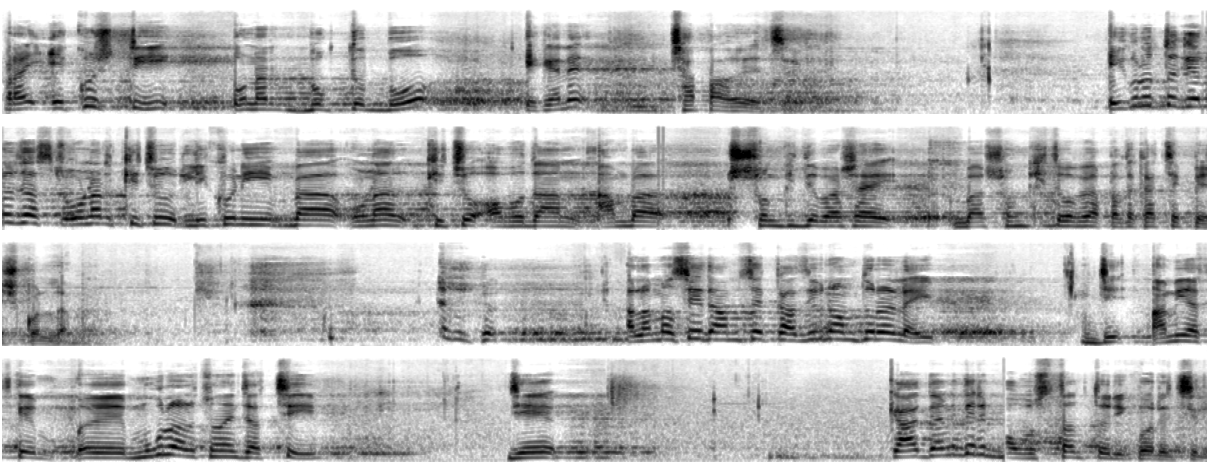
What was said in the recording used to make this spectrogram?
প্রায় একুশটি ওনার বক্তব্য এখানে ছাপা হয়েছে। এগুলো তো গেল জাস্ট ওনার কিছু লিখনি বা ওনার কিছু অবদান আমরা সংক্ষিপ্ত ভাষায় বা সংক্ষিপ্তভাবে আপনাদের কাছে পেশ করলাম। আল্লামা সৈয়দ আমসে কাজিম রহমতুল্লাহ যে আমি আজকে মূল আলোচনায় যাচ্ছি যে কাদিয়ানিদের অবস্থান তৈরি করেছিল।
